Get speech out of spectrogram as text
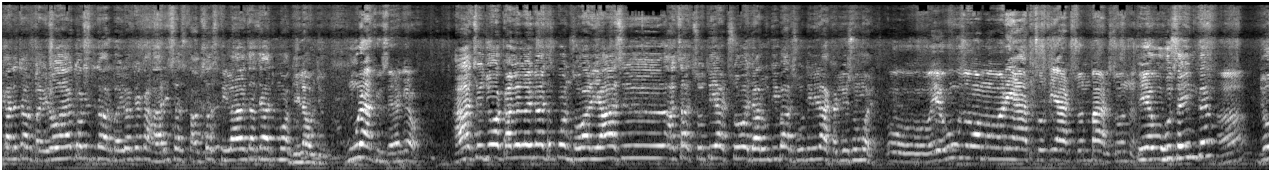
કાલે તારો બૈરો આવ્યો તો કે તારો કે હારી સસ્તા સસ્તી લાવ્યો તો ત્યાં મોઘી લાવજો હું રાખ્યું છે કેવો? આ છે જો કાલે લઈને આવ્યો તો પાંચસો વાળી આ છે આ સાતસો થી આઠસો હજાર સુધી બારસો સુધી રાખડીઓ શું મળે ઓ એવું શું આઠસો થી આઠસો ને બારસો ને? એવું હું સહી કે? જો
